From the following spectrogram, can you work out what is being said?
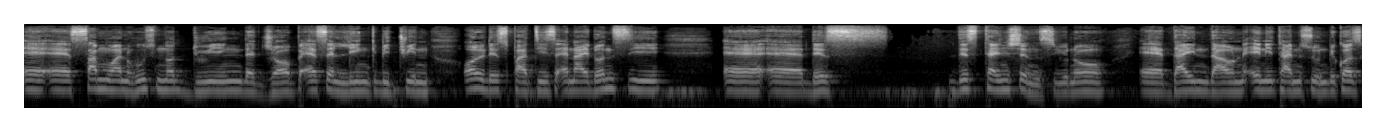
uh, uh, someone who's not doing the job as a link between all these parties. And I don't see this, these tensions, you know, dying down anytime soon because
